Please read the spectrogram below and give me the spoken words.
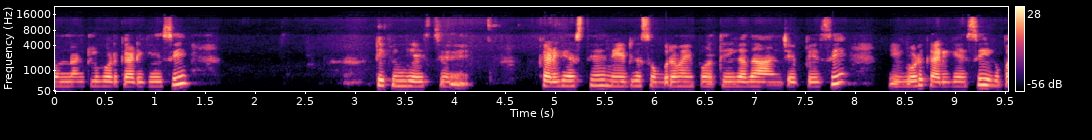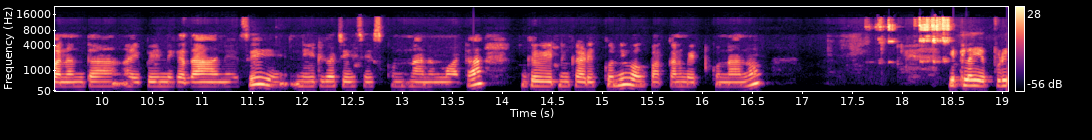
రెండు అంట్లు కూడా కడిగేసి టిఫిన్ చేసి కడిగేస్తే నీట్గా శుభ్రం అయిపోతాయి కదా అని చెప్పేసి ఇవి కూడా కడిగేసి ఇక పని అంతా అయిపోయింది కదా అనేసి నీట్గా చేసేసుకుంటున్నాను అనమాట ఇంకా వీటిని కడుక్కొని ఒక పక్కన పెట్టుకున్నాను. ఇట్లా ఎప్పుడు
